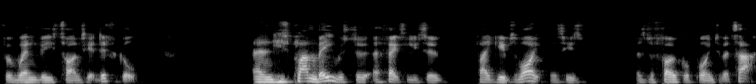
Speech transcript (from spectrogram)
for when these times get difficult? And his plan B was to effectively to play Gibbs White as his, as the focal point of attack.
